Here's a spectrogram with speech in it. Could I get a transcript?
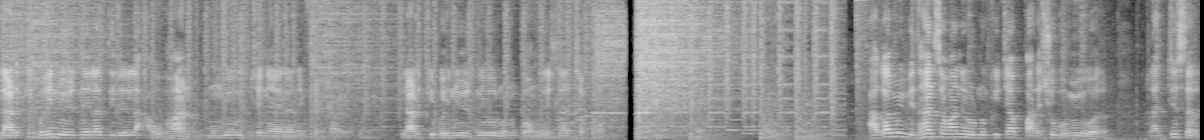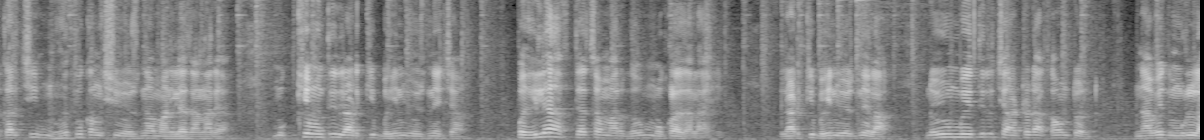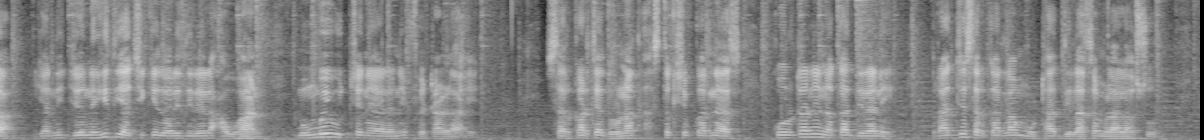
लाडकी बहीण योजनेला दिलेलं आव्हान मुंबई उच्च न्यायालयाने फेटाळलं. लाडकी बहीण योजनेवरून काँग्रेसला चपराक. आगामी विधानसभा निवडणुकीच्या पार्श्वभूमीवर राज्य सरकारची महत्त्वाकांक्षी योजना मानल्या जाणाऱ्या मुख्यमंत्री लाडकी बहीण योजनेच्या पहिल्या हप्त्याचा मार्ग मोकळा झाला आहे. लाडकी बहीण योजनेला नवी मुंबईतील चार्टर्ड अकाउंटंट नावेद मुल्ला यांनी जनहित याचिकेद्वारे दिलेलं आव्हान मुंबई उच्च न्यायालयाने फेटाळलं आहे. सरकारच्या धोरणात हस्तक्षेप करण्यास कोर्टाने नकार दिल्याने राज्य सरकारला मोठा दिलासा मिळाला असून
